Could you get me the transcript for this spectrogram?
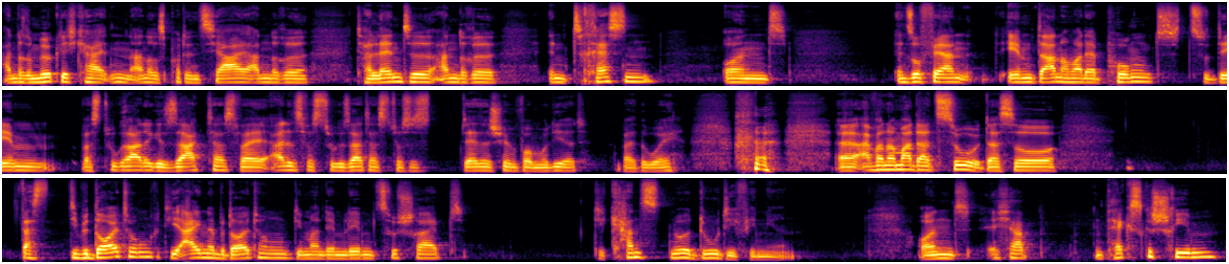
andere Möglichkeiten, anderes Potenzial, andere Talente, andere Interessen. Und insofern eben da nochmal der Punkt zu dem, was du gerade gesagt hast, weil alles, was du gesagt hast, du hast es sehr, sehr schön formuliert, by the way. äh, einfach nochmal dazu, dass so, dass die Bedeutung, die eigene Bedeutung, die man dem Leben zuschreibt, die kannst nur du definieren. Und ich habe einen Text geschrieben,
